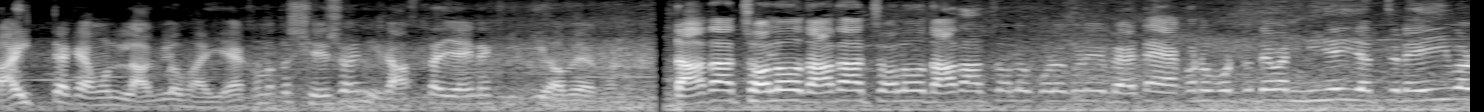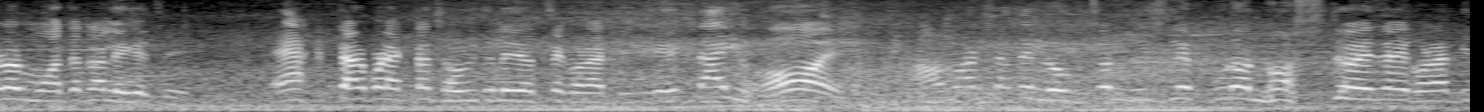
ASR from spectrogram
রাইডটা কেমন লাগল ভাই? এখনও তো শেষ হয়নি, রাস্তায় যাই না কি কি হবে এখন। দাদা, চলো দাদা চলো দাদা, চলো, করে করে, ব্যাটা এখনও পর্যন্ত এবার নিজেই যাচ্ছে না। এইবার ওর মজাটা লেগেছে। একটার পর একটা ছবি তুলে যাচ্ছে ঘোড়াটি। এটাই হয়। আমার সাথে লোকজন মিশলে পুরো নষ্ট হয়ে যায় ঘোড়াটি।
